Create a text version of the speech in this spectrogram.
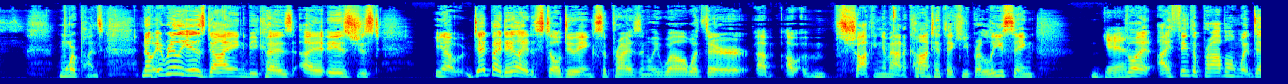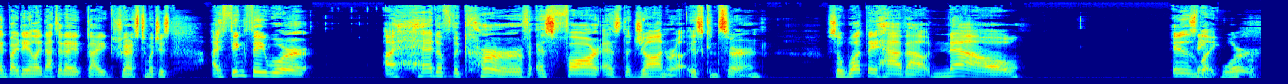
More puns. No, it really is dying because uh, it is just you know, Dead by Daylight is still doing surprisingly well with their uh, uh, shocking amount of content they keep releasing. yeah, But I think the problem with Dead by Daylight, not that I digress too much, is I think they were ahead of the curve as far as the genre is concerned. So what they have out now is they like were.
